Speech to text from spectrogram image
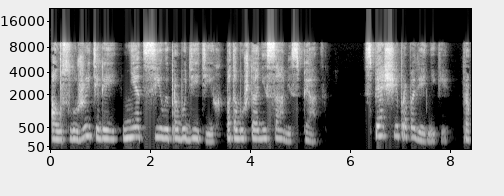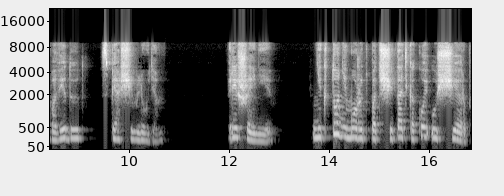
а у служителей нет силы пробудить их, потому что они сами спят. Спящие проповедники проповедуют спящим людям. Решение. Никто не может подсчитать, какой ущерб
